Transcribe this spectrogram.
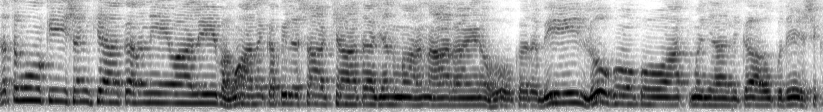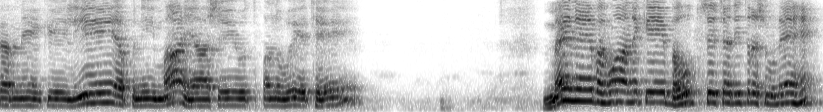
तत्वों की संख्या करने वाले भगवान कपिल साक्षात जन्मा नारायण होकर भी लोगों को आत्मज्ञान का उपदेश करने के लिए अपनी माया से उत्पन्न हुए थे। मैंने भगवान के बहुत से चरित्र सुने हैं।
